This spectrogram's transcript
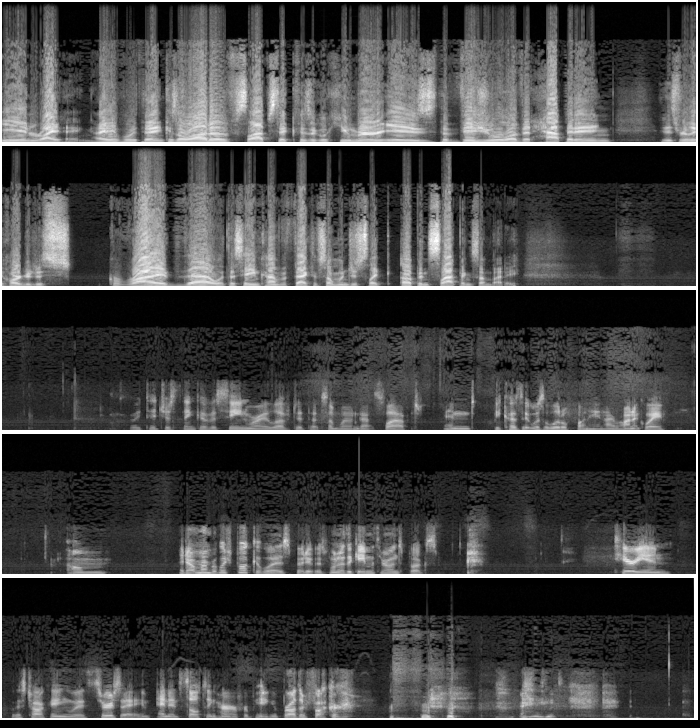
in writing, I would think, because a lot of slapstick physical humor is the visual of it happening, and it's really hard to describe that with the same kind of effect of someone just like up and slapping somebody. I did just think of a scene where I loved it that someone got slapped, and because it was a little funny and ironic way. Um, I don't remember which book it was, but it was one of the Game of Thrones books. Tyrion was talking with Cersei and insulting her for being a brother fucker. and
